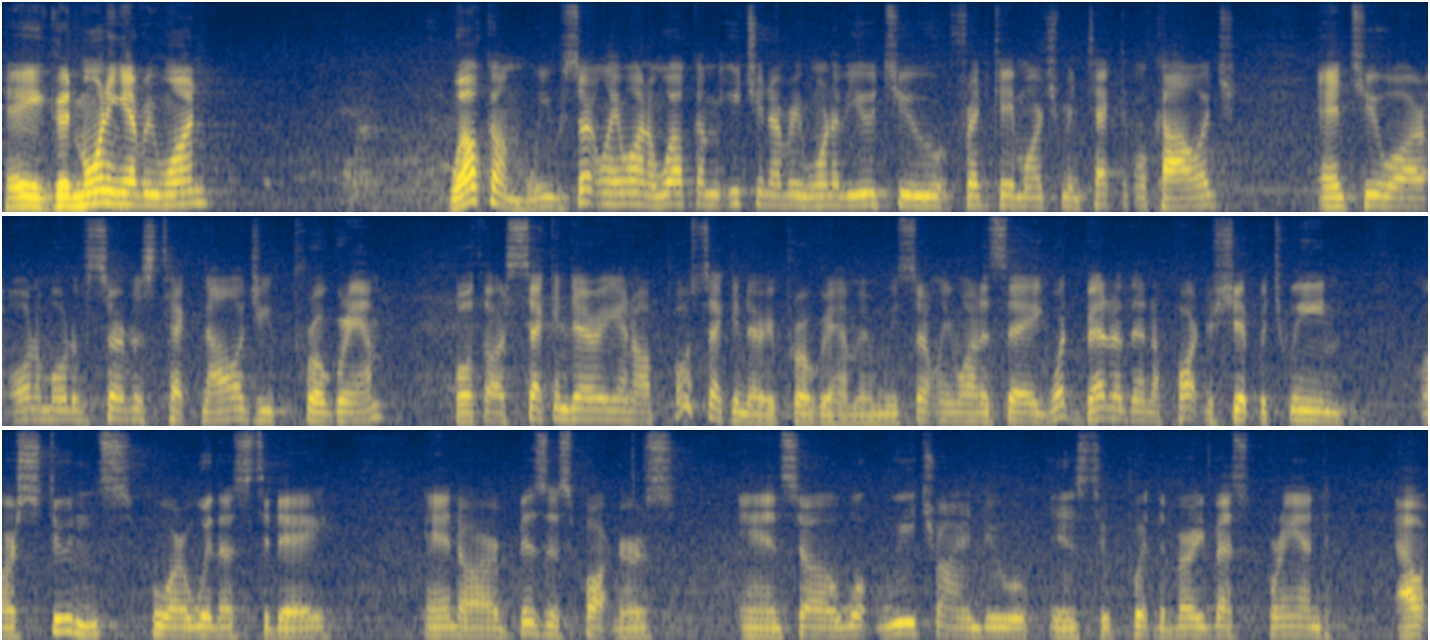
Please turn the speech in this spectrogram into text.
Hey, good morning, everyone. Welcome. We certainly want to welcome each and every one of you to Fred K. Marchman Technical College and to our Automotive Service Technology program, both our secondary and our post-secondary program. And we certainly want to say, what better than a partnership between our students who are with us today and our business partners. And so what we try and do is to put the very best brand out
